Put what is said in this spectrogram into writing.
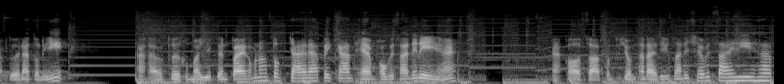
มด้วยนะตัวนี้อ่าถ้าเพิ่มขึ้นมาเยอะเกินไปก็ไม่ต้องตกใจนะเป็นการแถมของเว็บไซต์นั่นเองนะอะก็สำหรับท่านผู้ชมท่านใดที่การที่ใช้เว็บไซต์นี้ครับ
